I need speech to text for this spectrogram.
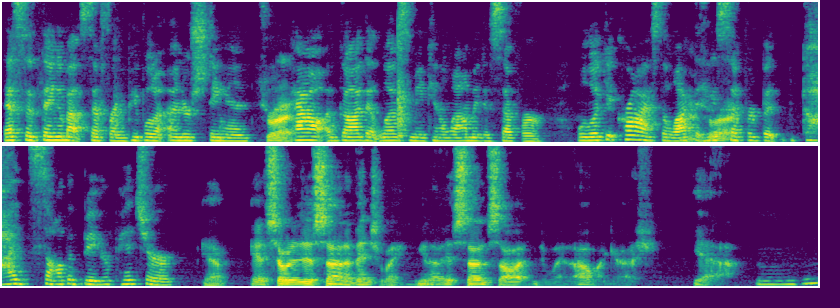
That's the thing about suffering. People don't understand right. how a God that loves me can allow me to suffer. Well, look at Christ, the life That's that He right. suffered, but God saw the bigger picture. Yeah. And so did his son eventually. You know, his son saw it and went, oh my gosh, yeah. Mm-hmm.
